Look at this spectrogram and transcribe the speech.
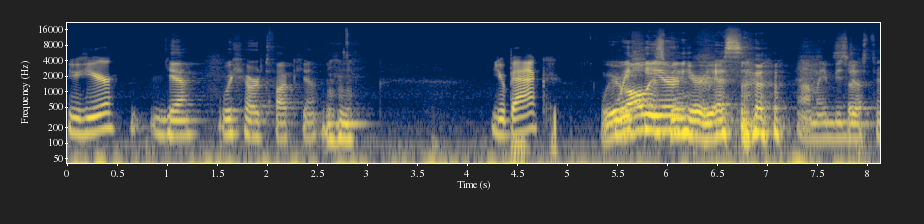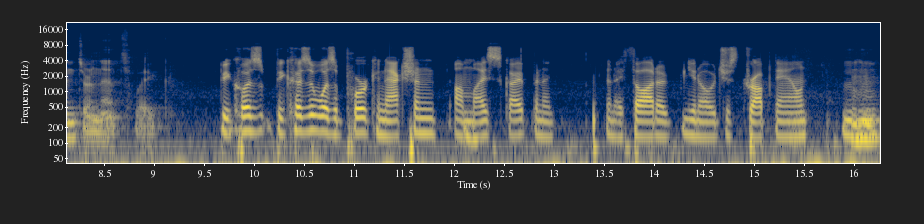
You here? Yeah, we heard fuck, yeah. hmm You back? We've We always here- been here, yes. Uh, maybe So- just internet, like. Because because it was a poor connection on my Skype, and I and I thought it you know it just dropped down. Mm-hmm.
